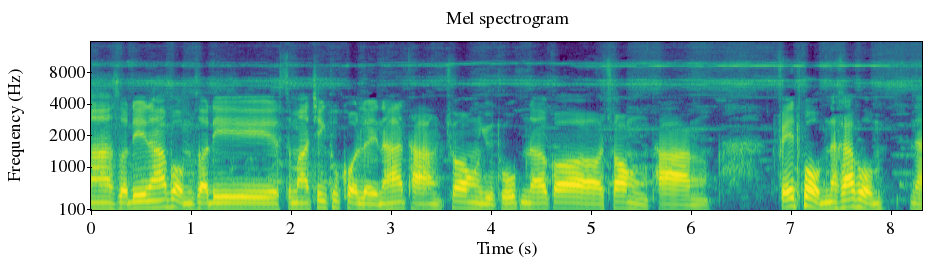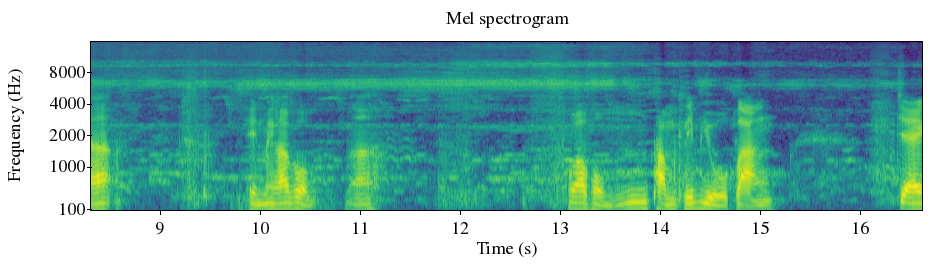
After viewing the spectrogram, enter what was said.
่าสวัสดีนะครับผมสวัสดีสมาชิกทุกคนเลยนะฮะทางช่อง YouTube แล้วก็ช่องทางเฟซผมนะครับผมนะฮะเห็นไหมครับผมนะว่าผมทำคลิปอยู่กลางแจ้ง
